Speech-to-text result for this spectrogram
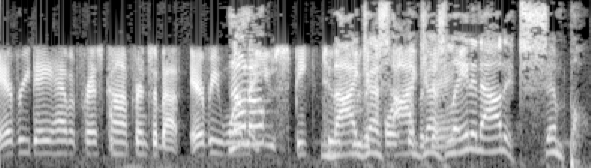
every day have a press conference about everyone No, no. that you speak to. I just I just day. laid it out. It's simple.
